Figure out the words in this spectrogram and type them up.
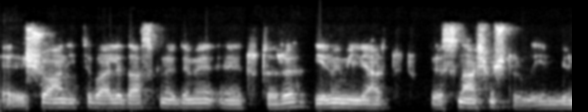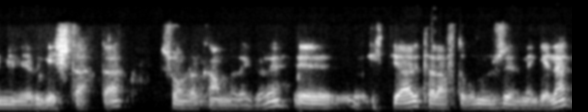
E, şu an itibariyle DASK'ın ödeme e, tutarı 20 milyar lirasını aşmış durumda. 21 milyarı geçti hatta son rakamlara göre. E, ihtiyari tarafta bunun üzerine gelen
